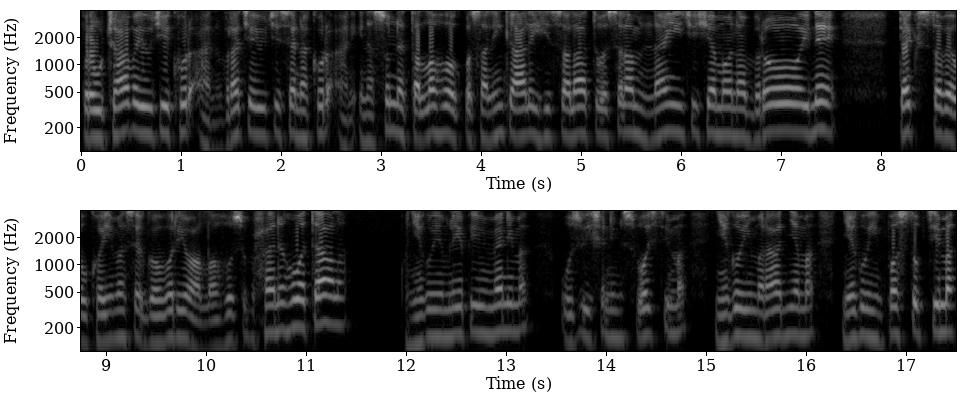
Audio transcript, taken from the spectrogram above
proučavajući Kur'an, vraćajući se na Kur'an i na sunnet Allahovog poslanika alihi salatu wasalam, najići ćemo na brojne tekstove u kojima se govori o Allahu subhanahu wa ta'ala, o njegovim lijepim imenima, uzvišenim svojstvima, njegovim radnjama, njegovim postupcima,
